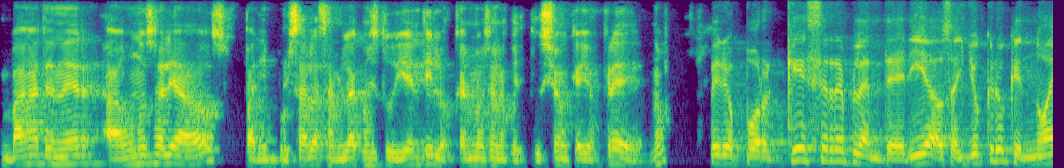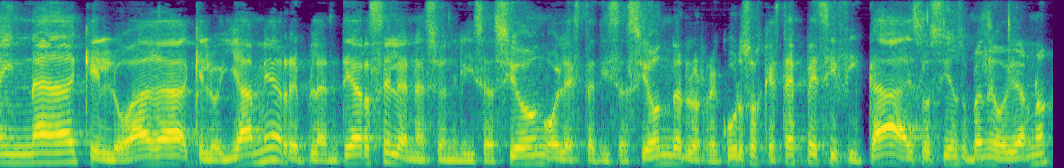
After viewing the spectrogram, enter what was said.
van a tener a unos aliados para impulsar la Asamblea Constituyente y los cambios en la Constitución que ellos creen, ¿no? Pero ¿por qué se replantearía? O sea, yo creo que no hay nada que lo haga, que lo llame a replantearse la nacionalización o la estatización de los recursos que está especificada, eso sí, en su plan de gobierno,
